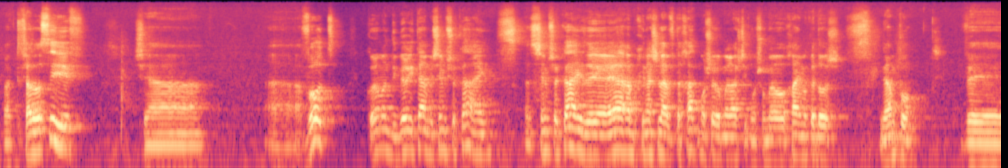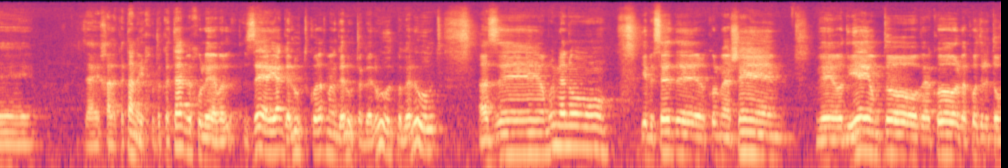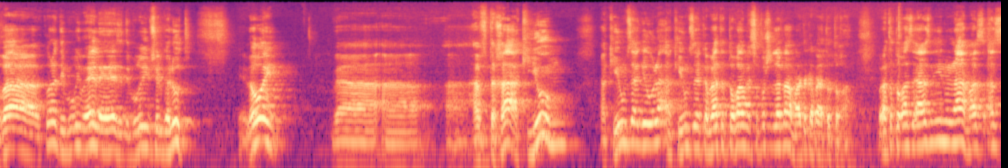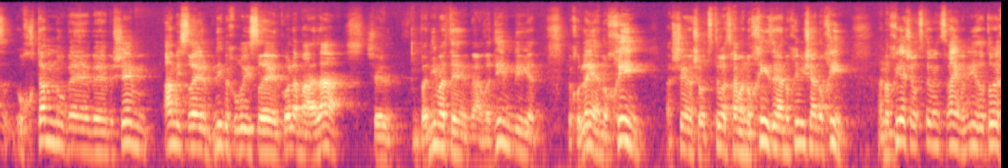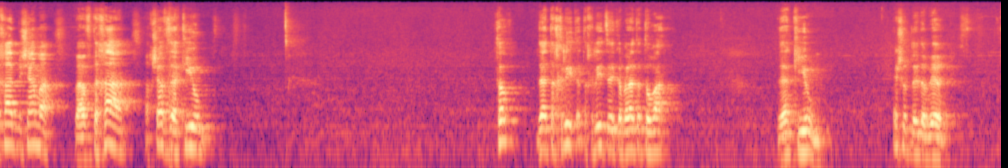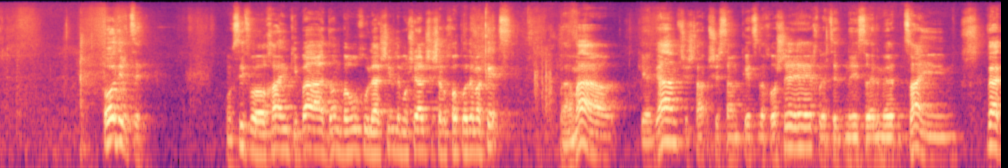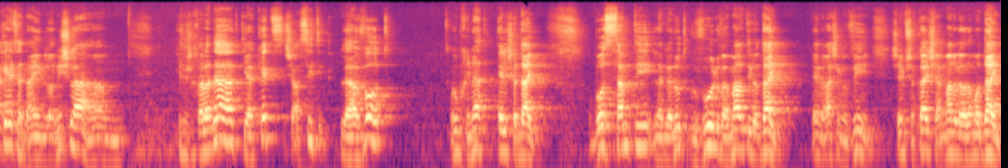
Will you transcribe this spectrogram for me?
רק אפשר להוסיף שהאבות, כל הזמן דיבר איתם בשם שקאי, אז שם שקאי זה היה הבחינה של ההבטחה, כמו שאומר רש"י, כמו שאומר אור החיים הקדוש, גם פה. וזה ההיכל הקטן, האיכות הקטן וכולי, אבל זה היה גלות, כל הזמן גלות. הגלות, בגלות, אז אה, אומרים לנו, יהיה בסדר, הכל מהשם, ועוד יהיה יום טוב, והכל, והכל זה לטובה, כל הדיבורים האלה זה דיבורים של גלות, לא רואים. וההבטחה, הקיום, הקיום זה הגאולה, הקיום זה קבלת התורה בסופו של דבר, מה זה קבלת התורה? קבלת התורה זה אז נהיינו לעם, אז, אז הוכתמנו ב, ב, בשם עם ישראל, בני בכורי ישראל, כל המעלה של בנים אתם ועבדים לי וכולי, אנוכי, השם אשר הוצאתם לעצמכם, אנוכי זה אנוכי מי שאנוכי, אנוכי אשר הוצאתם למצרים, אני זה אותו אחד משמה, וההבטחה, עכשיו זה הקיום. טוב, זה התכלית, התכלית זה קבלת התורה. זה הקיום. יש עוד לדבר. עוד ירצה. מוסיף אור החיים כי בא אדון ברוך הוא להשיב למשה על ששלחו קודם הקץ. ואמר כי הגם ששם, קץ לחושך לצאת בני ישראל מארץ מצרים והקץ עדיין לא נשלם. יש לך לדעת כי הקץ שעשיתי לאבות הוא מבחינת אל שדי. בו שמתי לגלות גבול ואמרתי לו די. כן, רש"י מביא שם שקאי שאמר לעולמו די.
